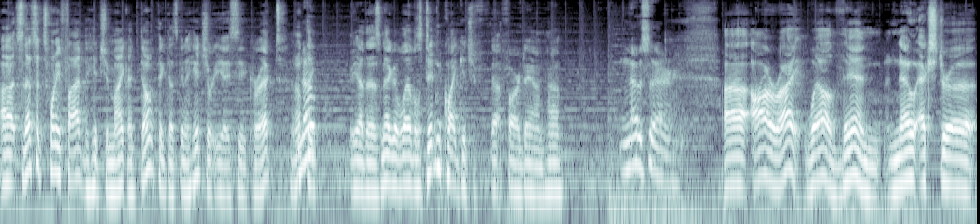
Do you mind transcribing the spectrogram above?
Uh, so that's a 25 to hit you, Mike. I don't think that's going to hit your EAC, correct? I don't Nope. think. Yeah, those negative levels didn't quite get you that far down, huh? No, sir. Uh, all right. Well, then, no extra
